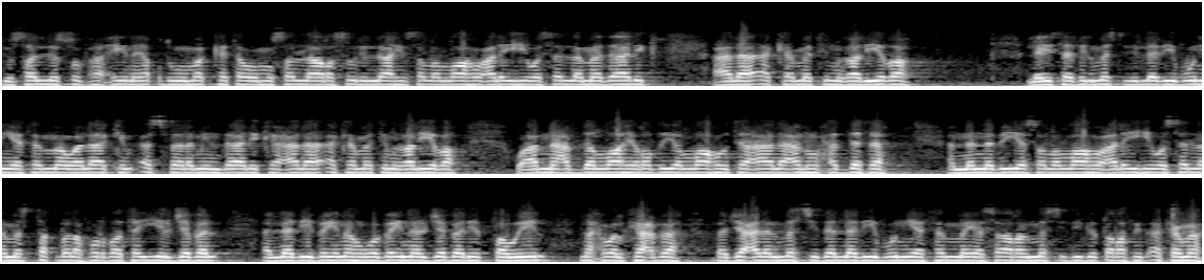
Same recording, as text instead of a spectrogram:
يصلي الصبح حين يقدم مكة ومصلى رسول الله صلى الله عليه وسلم ذلك على أكمة غليظة. ليس في المسجد الذي بني ثم ولكن أسفل من ذلك على أكمة غليظة. وأن عبد الله رضي الله تعالى عنه حدثه أن النبي صلى الله عليه وسلم استقبل فرضتي الجبل الذي بينه وبين الجبل الطويل نحو الكعبة فجعل المسجد الذي بني ثم يسار المسجد بطرف الأكمة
